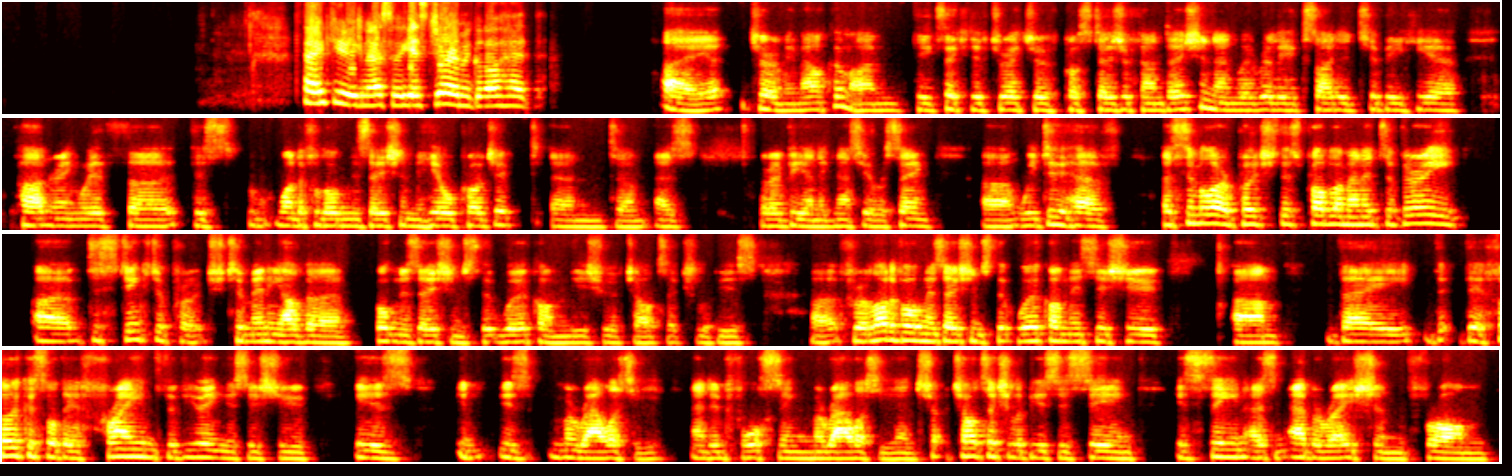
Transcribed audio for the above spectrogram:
Thank you, Ignacio. Yes, Jeremy, go ahead. Hi, Jeremy Malcolm. I'm the Executive Director of Prostasia Foundation, and we're really excited to be here partnering with uh, this wonderful organization, the HEAL Project. And um, as Redvi and Ignacio were saying, uh, we do have a similar approach to this problem, and it's a very uh, distinct approach to many other organizations that work on the issue of child sexual abuse. Uh, for a lot of organizations that work on this issue, um, they th their focus or their frame for viewing this issue is in, is morality and enforcing morality and ch child sexual abuse is seen is seen as an aberration from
